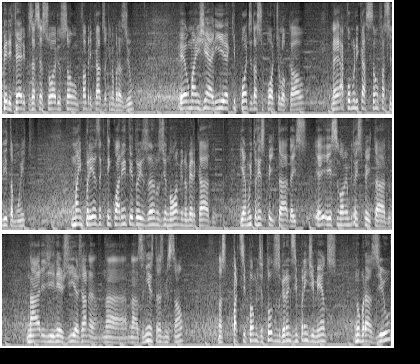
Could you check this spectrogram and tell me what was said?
periféricos, acessórios são fabricados aqui no Brasil. É uma engenharia que pode dar suporte local, né? a comunicação facilita muito. Uma empresa que tem 42 anos de nome no mercado e é muito respeitada, esse nome é muito respeitado na área de energia, já na, na, nas linhas de transmissão. Nós participamos de todos os grandes empreendimentos no Brasil,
